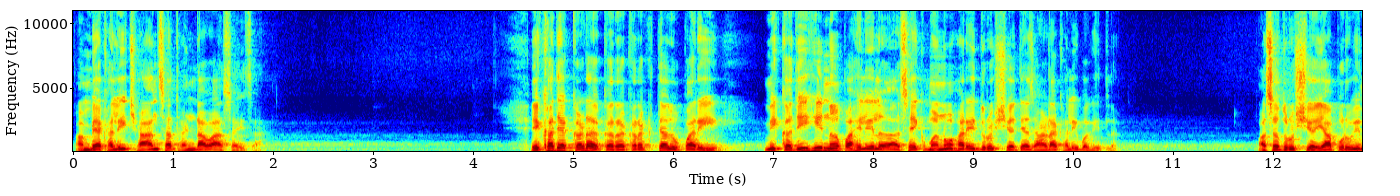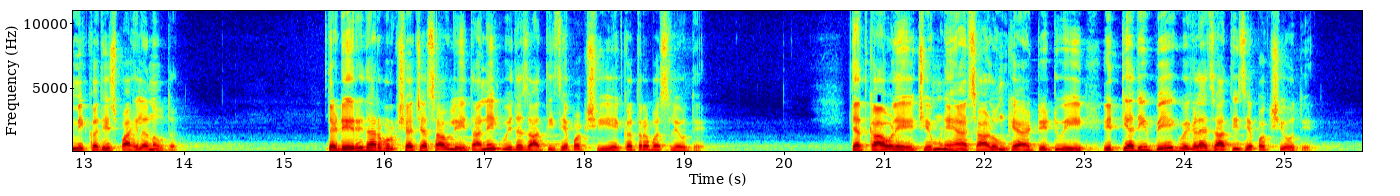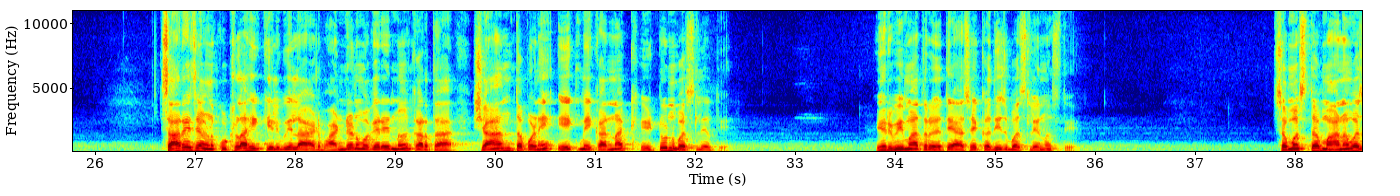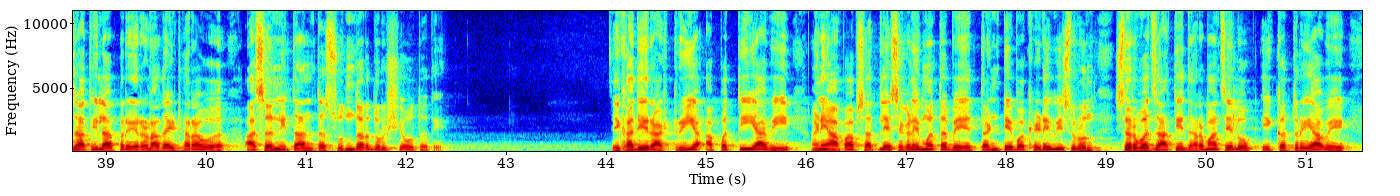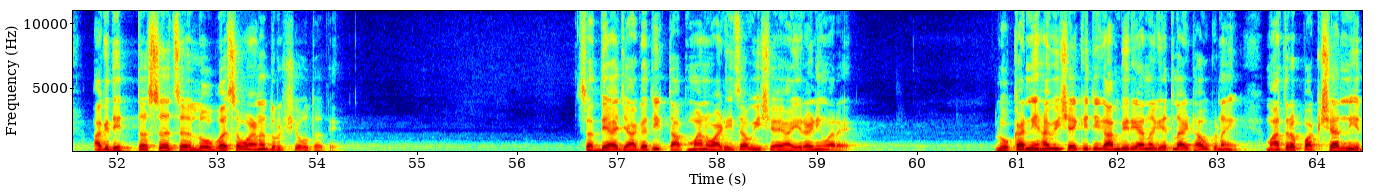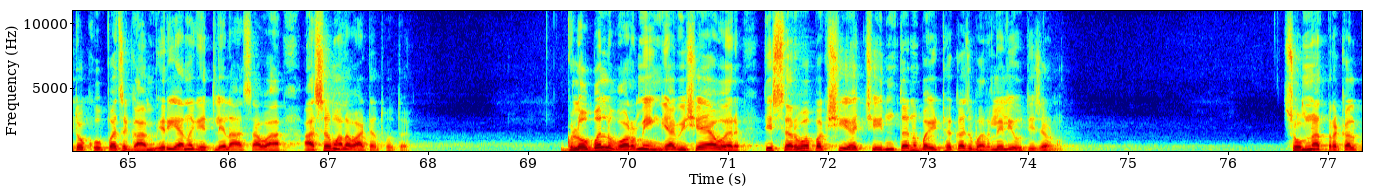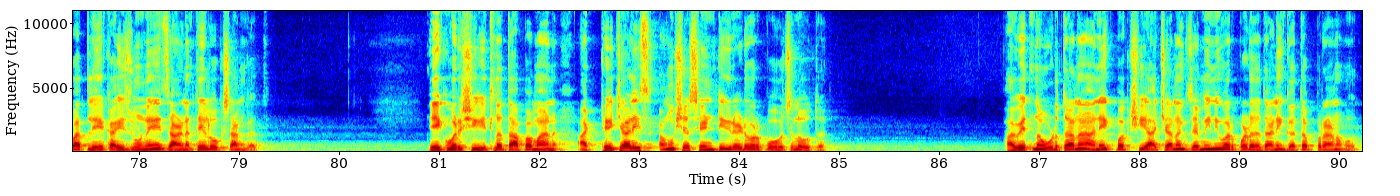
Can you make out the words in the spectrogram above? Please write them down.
आंब्याखाली छानसा थंडावा असायचा. एखाद्या कडक रखरखत्या दुपारी मी कधीही न पाहिलेलं असं एक मनोहारी दृश्य त्या झाडाखाली बघितलं. असं दृश्य यापूर्वी मी कधीच पाहिलं नव्हतं. त्या डेरीदार वृक्षाच्या सावलीत अनेकविध जातीचे पक्षी एकत्र बसले होते. त्यात कावळे चिमण्या साळुंक्या टिटवी इत्यादी वेगवेगळ्या जातीचे पक्षी होते. सारेजण कुठलाही किलबिलाट भांडण वगैरे न करता शांतपणे एकमेकांना खेटून बसले होते. एरवी मात्र ते असे कधीच बसले नसते. समस्त मानव जातीला प्रेरणादायी ठरावं असं नितांत सुंदर दृश्य होतं ते. एखादी राष्ट्रीय आपत्ती यावी आणि आपापसातले सगळे मतभेद तंटे बखेडे विसरून सर्व जाती धर्माचे लोक एकत्र यावे अगदी तसंच लोभसवाणं दृश्य होतं ते. सध्या जागतिक तापमान वाढीचा विषय ऐरणीवर आहे. लोकांनी हा विषय किती गांभीर्यानं घेतलाय ठाऊक नाही. मात्र पक्षांनी तो खूपच गांभीर्यानं घेतलेला असावा असं मला वाटत होतं. ग्लोबल वॉर्मिंग या विषयावर ती सर्वपक्षीय चिंतन बैठकच भरलेली होती जणू. सोमनाथ प्रकल्पातले काही जुने जाणते लोक सांगत एक वर्षी इथलं तापमान अठ्ठेचाळीस अंश सेंटीग्रेडवर पोहोचलं होतं. हवेतनं उडताना अनेक पक्षी अचानक जमिनीवर पडत आणि गतप्राण होत.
